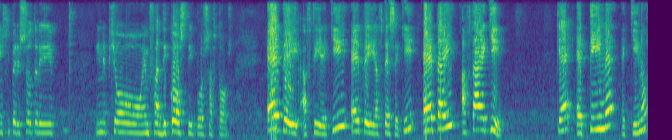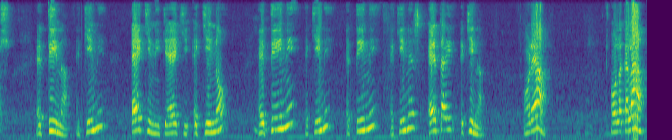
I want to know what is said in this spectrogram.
έχει περισσότερη, είναι πιο εμφαντικός τύπος αυτός. Έτεοι αυτοί εκεί, έτεοι αυτές εκεί, έταοι αυτά εκεί και ετίνε εκείνος, ετίνα εκείνη, έκινη και έκι εκείνο, ετίνη εκείνη, ετίνη εκείνες, έταει εκείνα. Ωραία. Όλα καλά.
